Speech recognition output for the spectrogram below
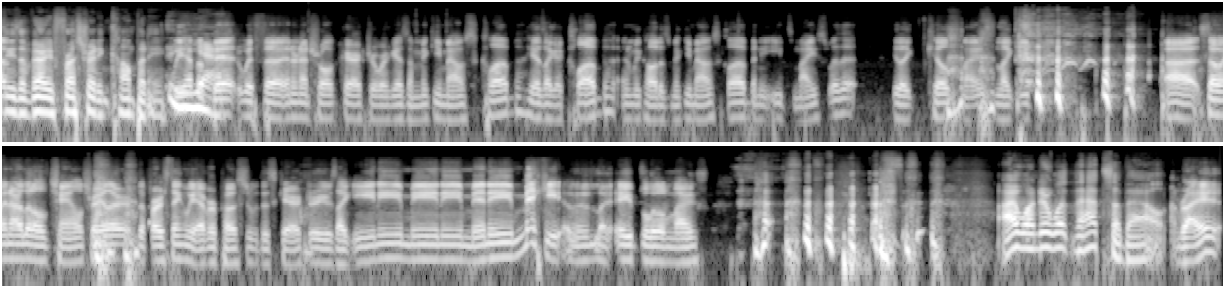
Disney's a very frustrating company. We have Yeah. a bit with the internet troll character where he has a Mickey Mouse club. He has like a club, and we call it his Mickey Mouse club, and he eats mice with it. He like kills mice and like eats. Uh, so in our little channel trailer, the first thing we ever posted with this character, he was like "eeny, meeny, mini, Mickey," and then like ate the little mice. I wonder what that's about. Right?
